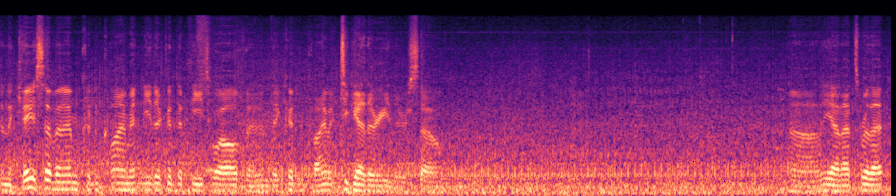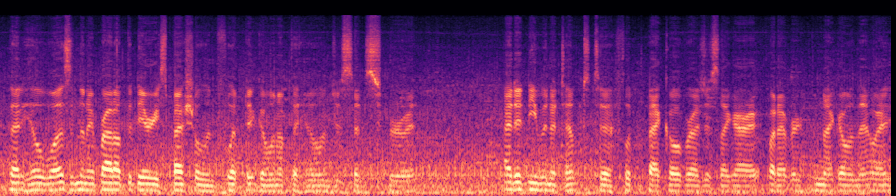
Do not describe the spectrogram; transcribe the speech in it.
and the K7M couldn't climb it, neither could the P12, and they couldn't climb it together either, so... Uh, yeah, that's where that, that hill was. And then I brought out the Derry Special and flipped it going up the hill and just said screw it. I didn't even attempt to flip it back over. I was just like, alright, whatever. I'm not going that way.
